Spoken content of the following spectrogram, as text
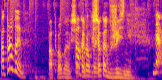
Попробуем? Попробуем. Все, как, Попробуем. все как в жизни. Да.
